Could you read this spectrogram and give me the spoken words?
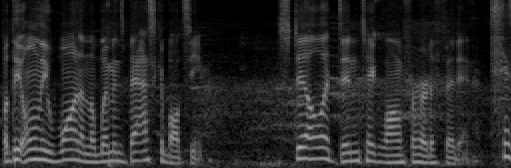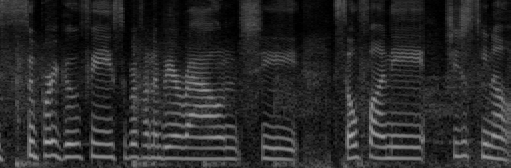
but the only one on the women's basketball team. Still, it didn't take long for her to fit in. She's super goofy, super fun to be around. She's so funny. She's just, you know,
